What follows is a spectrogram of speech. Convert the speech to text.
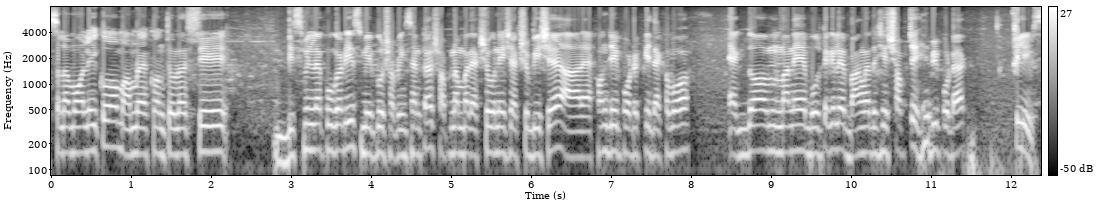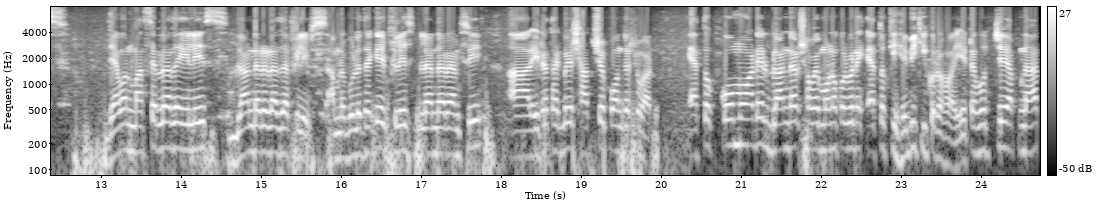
আসসালামু আলাইকুম, আমরা এখন চলে আসছি Bismillah cookeries Mirpur shopping centre, shop number একশো উনিশ, একশো বিশে। আর এখন যেই প্রোডাক্টটি দেখাবো, একদম মানে বলতে গেলে বাংলাদেশের সবচেয়ে হেভি প্রোডাক্ট ফিলিপস যেমন মাছের রাজা ইলিশ ব্লান্ডারের রাজা ফিলিপস আমরা বলে থাকি ফিলিপস ব্লান্ডার আনছি আর এটা থাকবে সাতশো পঞ্চাশ ওয়াট। এত কম ওয়ার্ডের ব্লান্ডার সবাই মনে করবেন এত কি হেভি কি করে হয়? এটা হচ্ছে আপনার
